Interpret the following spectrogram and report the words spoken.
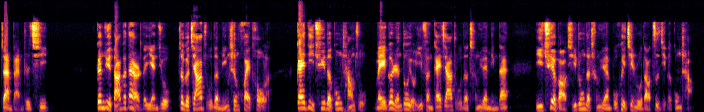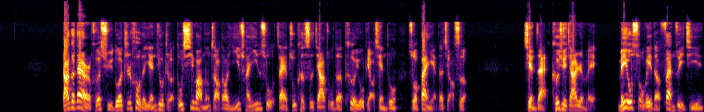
占百分之七。根据达格戴尔的研究，这个家族的名声坏透了。该地区的工厂主每个人都有一份该家族的成员名单，以确保其中的成员不会进入到自己的工厂。达格戴尔和许多之后的研究者都希望能找到遗传因素在朱克斯家族的特有表现中所扮演的角色。现在，科学家认为没有所谓的犯罪基因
